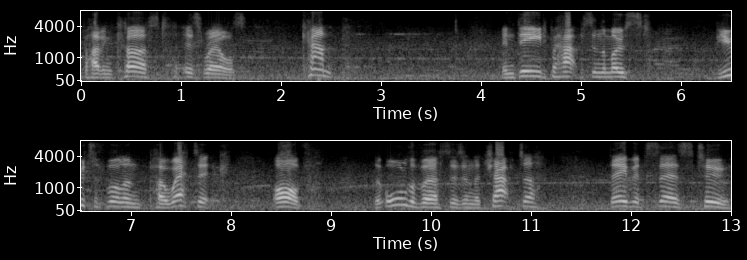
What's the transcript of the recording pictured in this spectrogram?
for having cursed Israel's camp. Indeed, perhaps in the most beautiful and poetic of the, all the verses in the chapter, David says to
